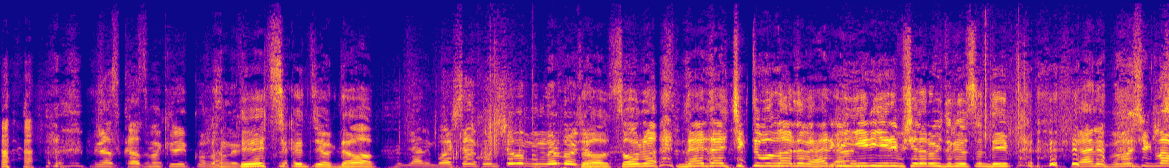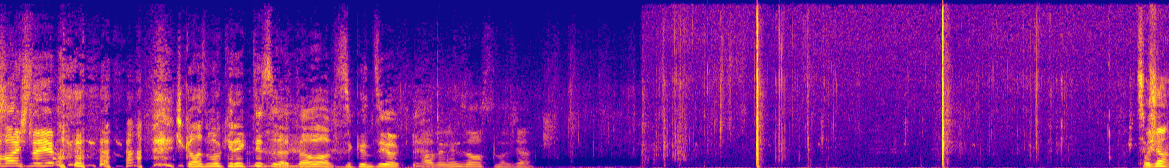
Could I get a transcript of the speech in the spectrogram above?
biraz kazma kürek kullanırım. Hiç sıkıntı yok devam. Yani baştan konuşalım bunları da hocam. Tamam. Sonra nereden çıktı bunlar da be? Her gün Yani- yeni yeni bir şeyler uyduruyorsun deyip Yani bulaşıkla başlayıp kazma kürekte sıra. Tamam sıkıntı yok. haberiniz olsun hocam. Hocam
